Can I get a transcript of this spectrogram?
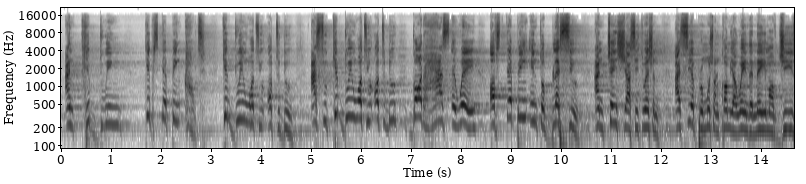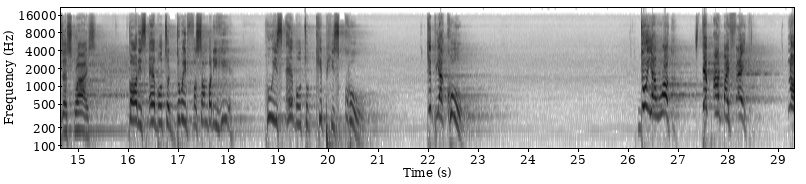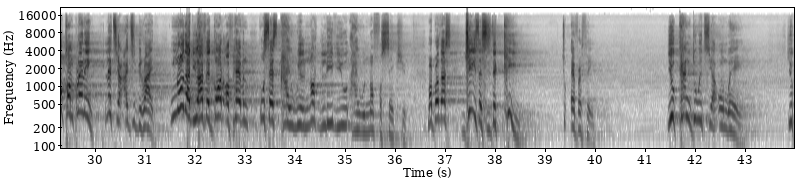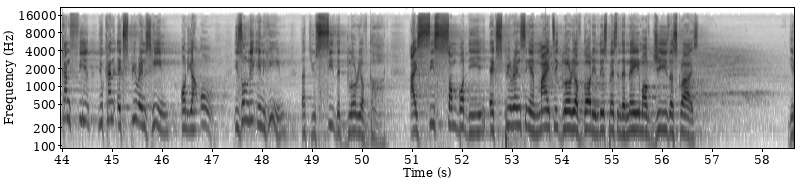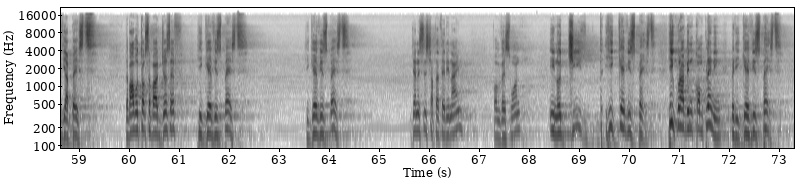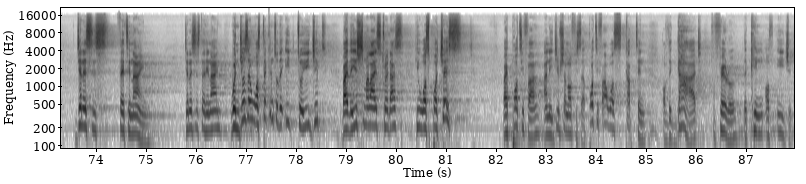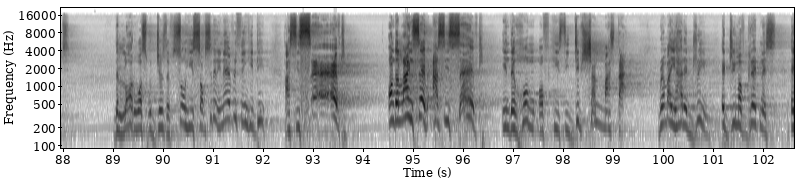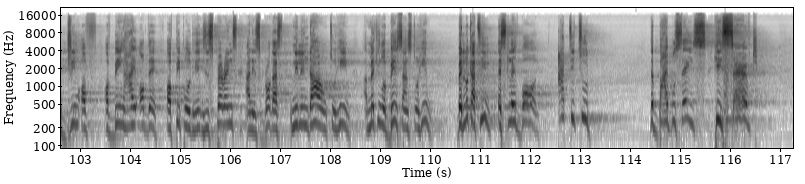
and keep doing, keep stepping out, keep doing what you ought to do. As you keep doing what you ought to do, God has a way of stepping in to bless you and change your situation. I see a promotion come your way in the name of Jesus Christ. God is able to do it for somebody here who is able to keep his cool. Keep your cool. Do your work. Step out by faith. No complaining. Let your attitude be right. Know that you have a God of heaven who says, I will not leave you, I will not forsake you. My brothers, Jesus is the key to everything. You can't do it your own way. You can't feel, you can't experience Him on your own. It's only in Him that you see the glory of God. I see somebody experiencing a mighty glory of God in this place in the name of Jesus Christ. Give your best. The Bible talks about Joseph, he gave his best. He gave his best. Genesis chapter 39, from verse 1. You know, Jesus, he gave his best. He could have been complaining, but he gave his best. Genesis 39, Genesis 39. When Joseph was taken to, the, to Egypt by the Ishmaelite traders, he was purchased by Potiphar, an Egyptian officer. Potiphar was captain of the guard for Pharaoh, the king of Egypt. The Lord was with Joseph, so he succeeded in everything he did as he served. On the line, served as he served in the home of his Egyptian master. Remember, he had a dream, a dream of greatness, a dream of, of being high up there, of people, his parents and his brothers kneeling down to him, making obeisance to him. But look at him, a slave boy. Attitude. The Bible says he served.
